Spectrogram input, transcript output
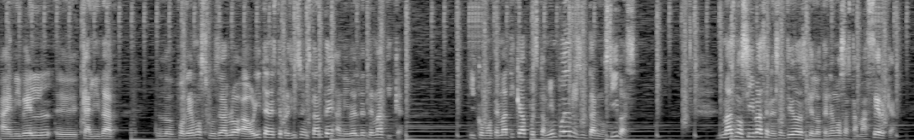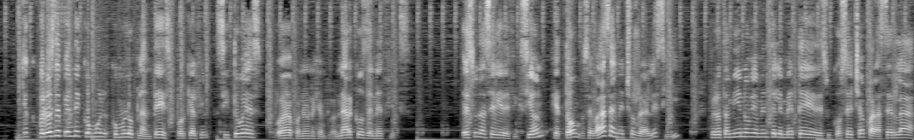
a nivel eh, calidad. Lo, podríamos juzgarlo ahorita en este preciso instante a nivel de temática. Y como temática, pues también pueden resultar nocivas. Más nocivas en el sentido de que lo tenemos hasta más cerca. Yo, pero es depende cómo, cómo lo plantees. Porque al fin, si tú ves, voy a poner un ejemplo, Narcos de Netflix. Es una serie de ficción que tom- se basa en hechos reales, sí, pero también obviamente le mete de su cosecha para hacer la,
